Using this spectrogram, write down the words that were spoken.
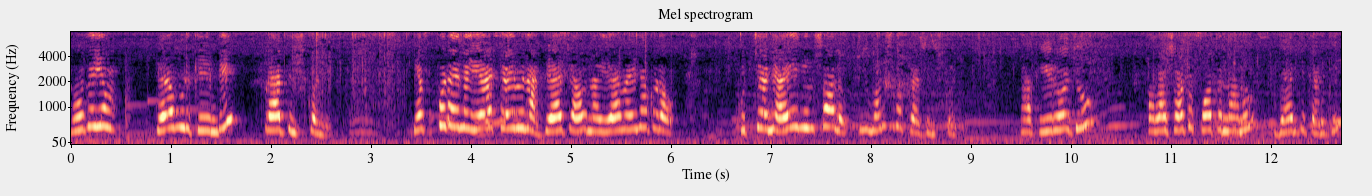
హృదయం దేవుడికి ఏంటి ప్రార్థించుకోండి. ఎప్పుడైనా ఏ టైమైనా డేట్ అవునా ఏమైనా కూడా కూర్చొని ఐదు నిమిషాలు ఈ మనసులో ప్రార్థించుకోండి. నాకు ఈరోజు పలా చోట పోతున్నాను బ్యాంక్ అడిగి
